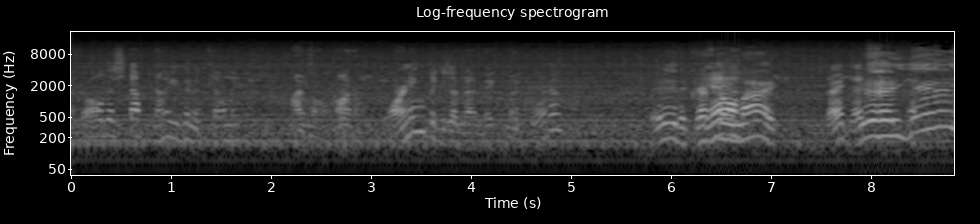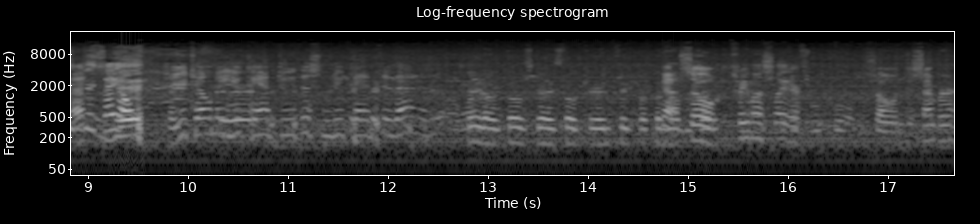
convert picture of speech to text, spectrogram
After all this stuff, now you're going to tell me I'm on a warning because I'm not making my quota? Hey, the crap Yeah. don't lie. Right? That's, Yeah, yeah, that's yeah, yeah. So you tell me you can't do this and you can't do that? They don't, those guys don't care anything about the Yeah, so three months later, That's real cool. so in December,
